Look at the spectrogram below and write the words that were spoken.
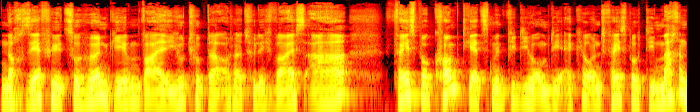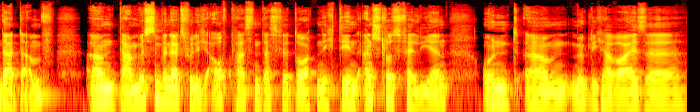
noch sehr viel zu hören geben, weil YouTube da auch natürlich weiß, aha, Facebook kommt jetzt mit Video um die Ecke und Facebook, die machen da Dampf. Ähm, da müssen wir natürlich aufpassen, dass wir dort nicht den Anschluss verlieren und ähm, möglicherweise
